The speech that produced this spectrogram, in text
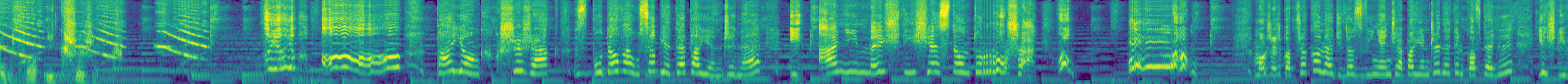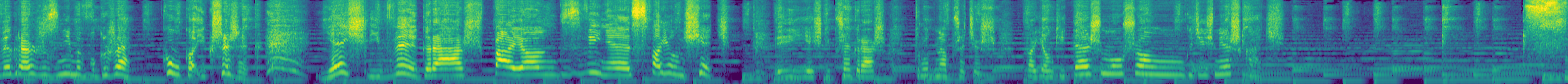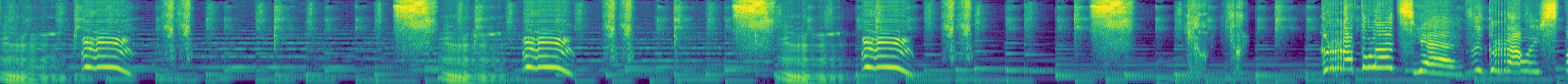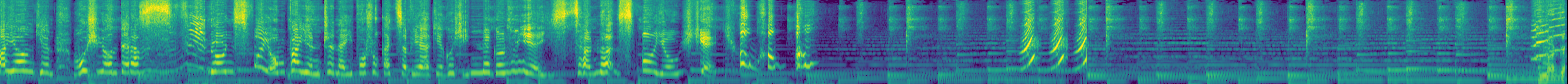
Kółko i krzyżyk. O! Pająk Krzyżak zbudował sobie tę pajęczynę i ani myśli się stąd ruszać. Możesz go przekonać do zwinięcia pajęczyny tylko wtedy, jeśli wygrasz z nim w grze Kółko i Krzyżyk. Jeśli wygrasz, pająk zwinie swoją sieć. Jeśli przegrasz, trudno przecież. Pająki też muszą gdzieś mieszkać. Hmm. Hmm. Hmm. Gratulacje! Wygrałeś z pająkiem! Musi on teraz zwinąć swoją pajęczynę i poszukać sobie jakiegoś innego miejsca na swoją sieć. Ho. Maga...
